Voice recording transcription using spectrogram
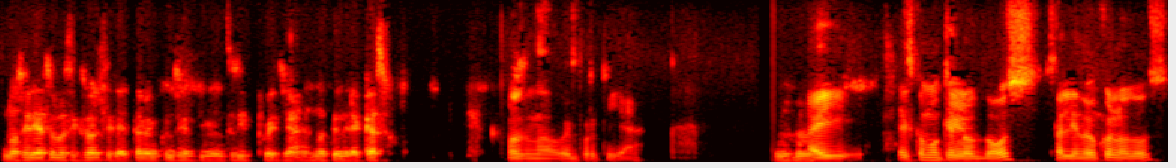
No sería solo sexual, sería también con sentimientos y pues ya no tendría caso. Pues no, güey, porque ya. Ahí es como que los dos, saliendo con los dos,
